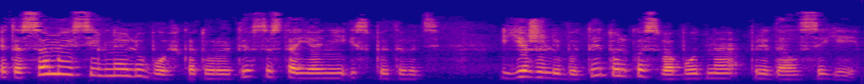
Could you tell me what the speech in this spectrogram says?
это самая сильная любовь, которую ты в состоянии испытывать, ежели бы ты только свободно предался ей.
